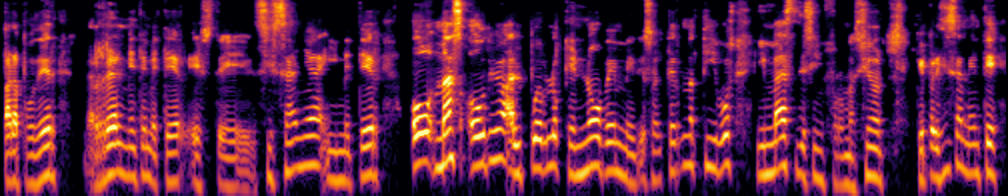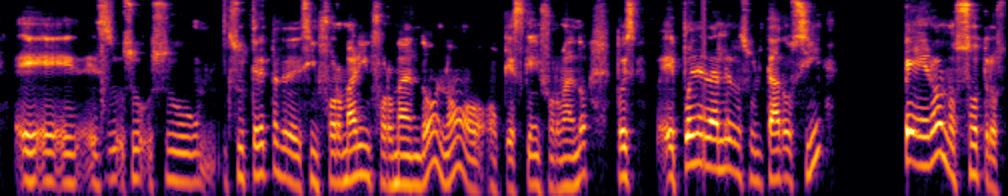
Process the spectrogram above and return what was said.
para poder realmente meter este cizaña y meter o más odio al pueblo que no ve medios alternativos y más desinformación, que precisamente eh, eh, su, su, treta de desinformar informando, ¿no? O, que es que informando, pues eh, puede darle resultados, sí, pero nosotros,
